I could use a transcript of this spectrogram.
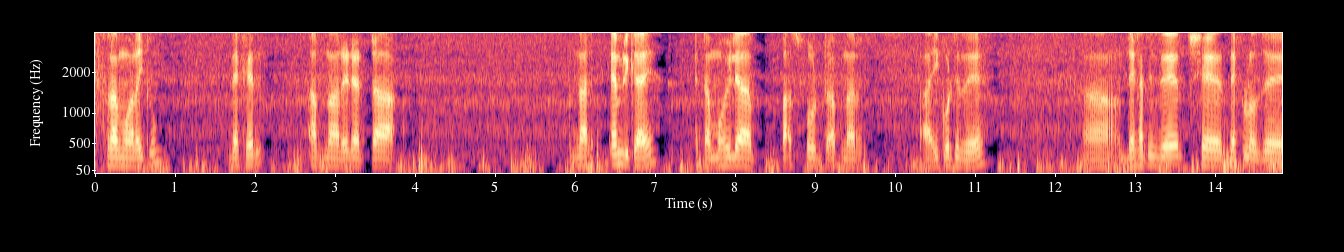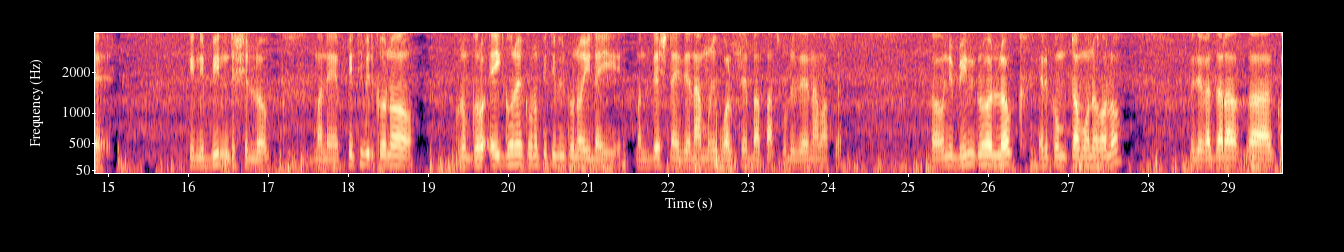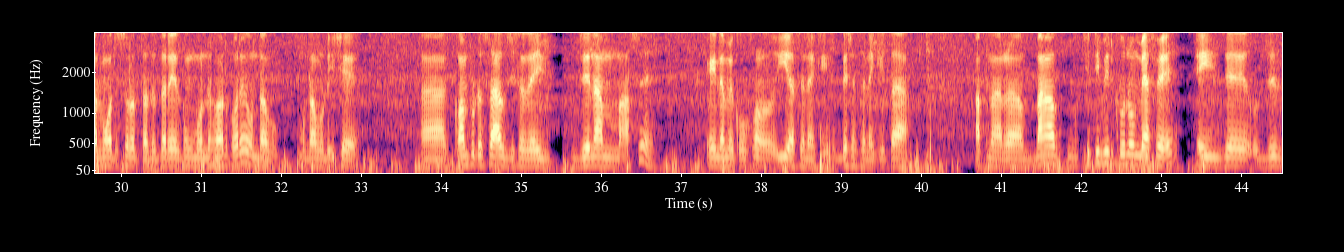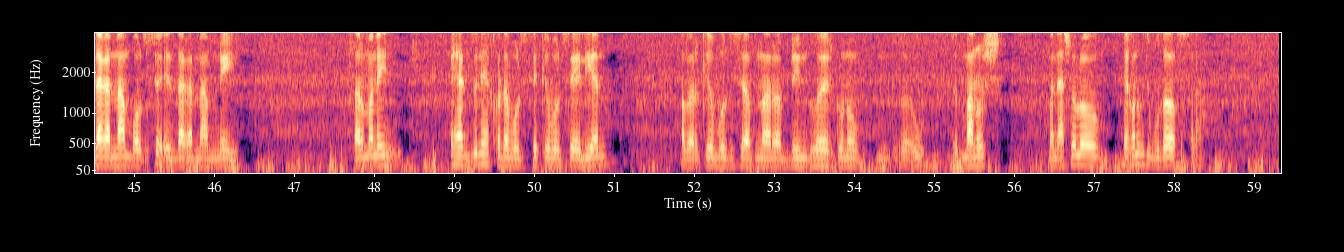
আসসালামু আলাইকুম। দেখেন, আপনার এটা একটা, আপনার আমেরিকায় একটা মহিলা পাসপোর্ট আপনার ই করতে যে দেখাতে যে সে দেখল যে তিনি বিন দেশের লোক। মানে পৃথিবীর কোনো কোনো গ্রহ, এই গ্রহে কোনো পৃথিবীর কোনো ই নাই মানে দেশ নাই যে নাম উনি বলছে বা পাসপোর্টে যে নাম আছে। তো উনি ভিন গ্রহের লোক, এরকমটা মনে হলো। ওই জায়গার যারা কর্মকর্তা ছিল, তাদের দ্বারা এরকম মনে হওয়ার পরে ওনারা মোটামুটি সে কম্পিউটার চার্জ দিছে এই যে নাম আছে, এই নামে কখনো ই আছে নাকি, দেশ আছে নাকি, তা আপনার বাংলা পৃথিবীর কোনো ম্যাপে এই যে যে জায়গার নাম বলতেছে, এই জায়গার নাম নেই। তার মানে একজনে এক কথা বলছে কেউ বলছে এলিয়ান আবার কেউ বলতেছে আপনার ব্রিন গ্রহের কোনো মানুষ। মানে আসলে এখনও কিছু বোঝা যাচ্ছে না।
